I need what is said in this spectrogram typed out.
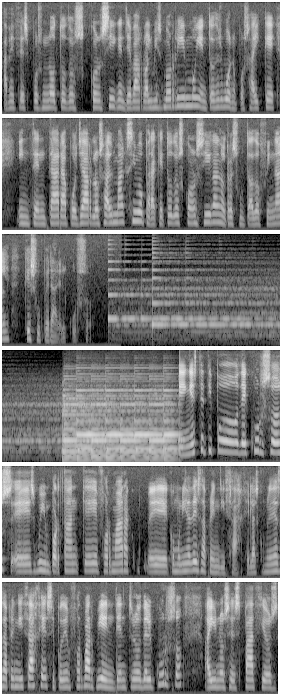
a veces pues no todos consiguen llevarlo al mismo ritmo y entonces bueno pues hay que intentar apoyarlos al máximo para que todos consigan el resultado final que superar el curso. En este tipo de cursos eh, es muy importante formar eh, comunidades de aprendizaje. Las comunidades de aprendizaje se pueden formar bien dentro del curso, hay unos espacios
